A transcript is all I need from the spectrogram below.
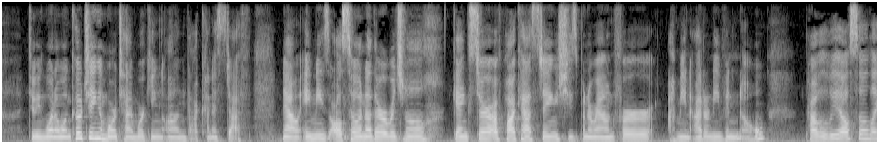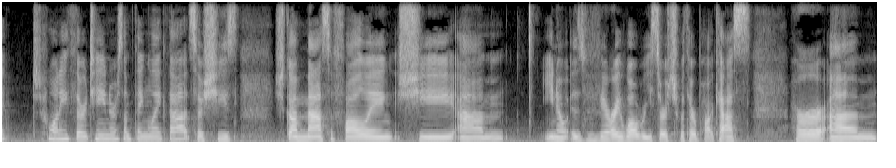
doing one on one coaching and more time working on that kind of stuff. Now, Amy's also another original gangster of podcasting. She's been around for, I mean, I don't even know, probably also like 2013 or something like that. So she's she's got a massive following. She um, you know, is very well researched with her podcasts. Her um,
